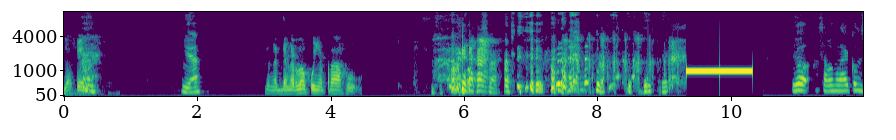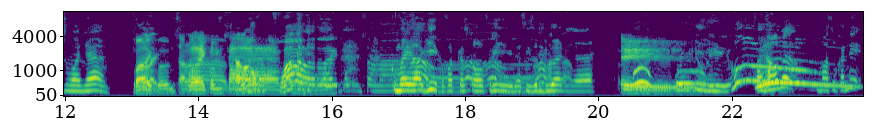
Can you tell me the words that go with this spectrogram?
Davin, Ya. denger-denger lo punya perahu. Yuk, assalamualaikum semuanya. Waalaikumsalam. Waalaikumsalam. Waalaikumsalam. Kembali lagi ke podcast Call Free, udah season 2 nih ya. Eh. Padahal mah masukannya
